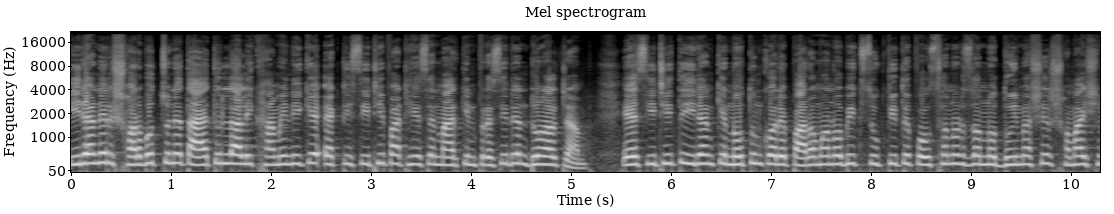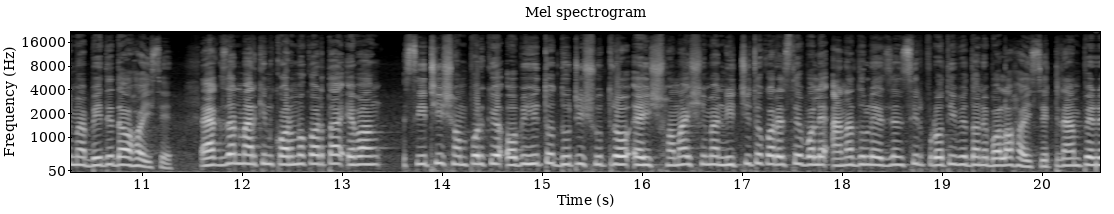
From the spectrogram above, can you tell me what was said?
ইরানের সর্বোচ্চ নেতা আয়াতুল্লাহ আলী খামিনিকে একটি চিঠি পাঠিয়েছেন মার্কিন প্রেসিডেন্ট ডোনাল্ড ট্রাম্প। এ চিঠিতে ইরানকে নতুন করে পারমাণবিক চুক্তিতে পৌঁছানোর জন্য দুই মাসের সময়সীমা বেঁধে দেওয়া হয়েছে। একজন মার্কিন কর্মকর্তা এবং চিঠি সম্পর্কে অভিহিত দুটি সূত্র এই সময়সীমা নিশ্চিত করেছে বলে আনাদুল এজেন্সির প্রতিবেদনে বলা হয়েছে। ট্রাম্পের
